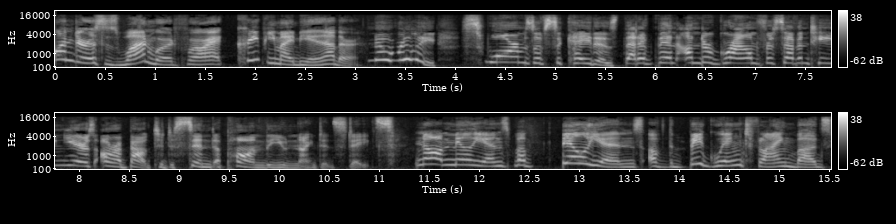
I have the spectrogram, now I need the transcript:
Wondrous is one word for it, creepy might be another. No, really. Swarms of cicadas that have been underground for 17 years are about to descend upon the United States. Not millions, but billions of the big winged flying bugs.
